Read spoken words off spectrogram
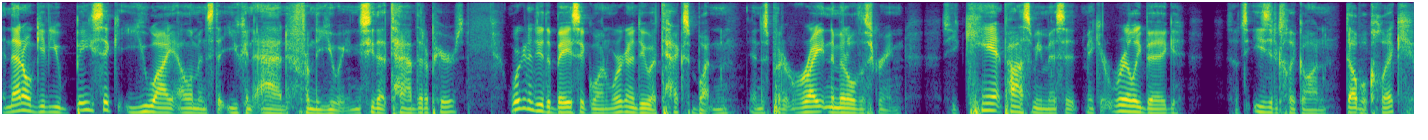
and that'll give you basic UI elements that you can add from the UI. And you see that tab that appears? We're going to do the basic one. We're going to do a text button and just put it right in the middle of the screen. So you can't possibly miss it. Make it really big so it's easy to click on. Double click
